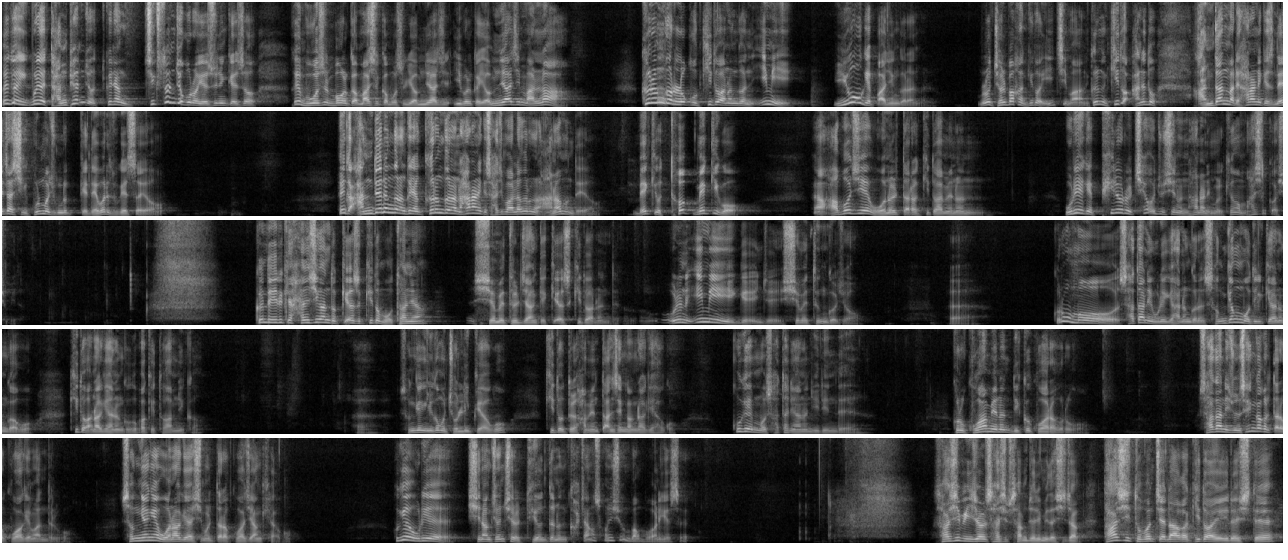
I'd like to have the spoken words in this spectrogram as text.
그러니까 우리가 단편적, 그냥 직선적으로 예수님께서 무엇을 먹을까 마실까 무엇을 염려하지, 입을까 염려하지 말라. 그런 걸 놓고 기도하는 건 이미 유혹에 빠진 거란 말이에요. 물론 절박한 기도가 있지만, 그런 기도 안 해도 안단 말이에요. 하나님께서 내 자식이 굶어 죽게 내버려 두겠어요. 그러니까 안 되는 거는 그냥 그런 거는 하나님께서 하지 말라 그런 건 안 하면 돼요. 맡기고, 턱 맡기고, 아버지의 원을 따라 기도하면은 우리에게 필요를 채워주시는 하나님을 경험하실 것입니다. 그런데 이렇게 한 시간도 깨어서 기도 못하냐? 시험에 들지 않게 깨어서 기도하는데 우리는 이미 이게 이제 시험에 든 거죠. 예. 그리고 뭐 사단이 우리에게 하는 거는 성경 못 읽게 하는 거하고 기도 안 하게 하는 거 그밖에 더 합니까? 예. 성경 읽으면 졸립게 하고 기도들 하면 딴 생각 나게 하고 그게 뭐 사탄이 하는 일인데 그리고 구하면은 네거 구하라 그러고 사단이 준 생각을 따라 구하게 만들고 성령의 원하게 하심을 따라 구하지 않게 하고 그게 우리의 신앙 전체를 뒤흔드는 가장 손쉬운 방법 아니겠어요? 42절 43절입니다. 시작. 다시 두 번째 나아가 기도하여 이르시되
